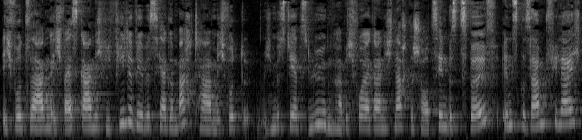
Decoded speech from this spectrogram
ich würde sagen, ich weiß gar nicht, wie viele wir bisher gemacht haben. Ich, würd, ich müsste jetzt lügen, habe ich vorher gar nicht nachgeschaut. Zehn bis zwölf insgesamt vielleicht.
